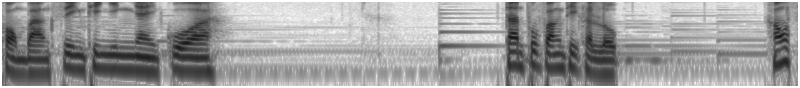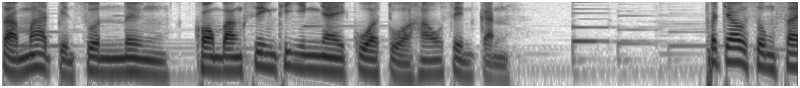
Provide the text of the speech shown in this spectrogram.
ของบางสิ่งที่ยิ่งใหญ่กว่า ท่านผู้ฟังที่เคารพเฮาสามารถเป็นส่วนหนึ่งของบางสิ่งที่ยิ่งใหญ่กว่าตัวเฮาเช่นกัน พระเจ้าทรงใส่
